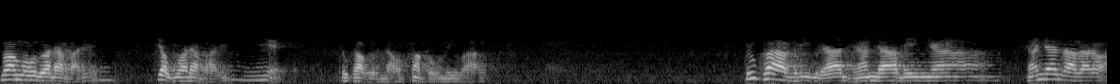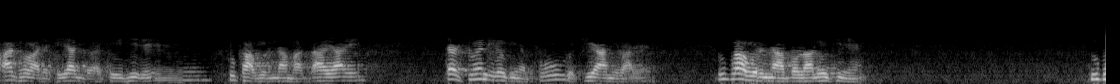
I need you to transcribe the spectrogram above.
သွမ်းမိုးသွားတတ်ပါတယ်ကြောက်သွားတတ်ပါတယ်ဒုက္ခဝေဒနာကိုမှတ်ပုံလေးပါဒုက္ခပရိပရာဓန္တာပညာဆန်းကြတာကတော့အထောက်ရတဲ့တရားတော်သိဖြစ်တယ်ဒုက္ခဝေဒနာမှာตายရင်တက်ဆွဲနေလို့ကျင်ပိုးလို့ကြားနေပါလေဒုက္ခဝေဒနာပေါ်လာလို့ရှိရင် ဒုက္ခ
